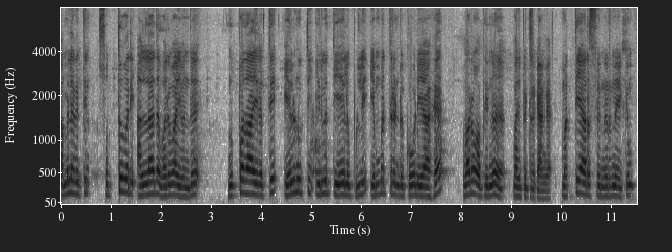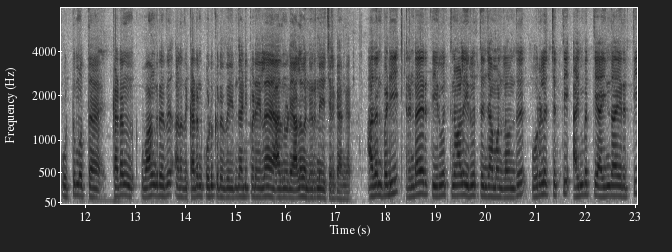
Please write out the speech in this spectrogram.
தமிழகத்தின் சொத்து வரி அல்லாத வருவாய் வந்து முப்பதாயிரத்து எழுநூற்றி இருபத்தி ஏழு புள்ளி எண்பத்தி ரெண்டு கோடியாக வரும் அப்படின்னு மதிப்பிட்டிருக்காங்க. மத்திய அரசு நிர்ணயிக்கும் ஒட்டுமொத்த கடன் வாங்குறது அல்லது கடன் கொடுக்கறது இந்த அடிப்படையில் அதனுடைய அளவை நிர்ணயிச்சிருக்காங்க. அதன்படி ரெண்டாயிரத்தி இருபத்தி நாலு இருபத்தஞ்சாம் ஆண்டில் வந்து ஒரு லட்சத்தி ஐம்பத்தி ஐந்தாயிரத்தி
